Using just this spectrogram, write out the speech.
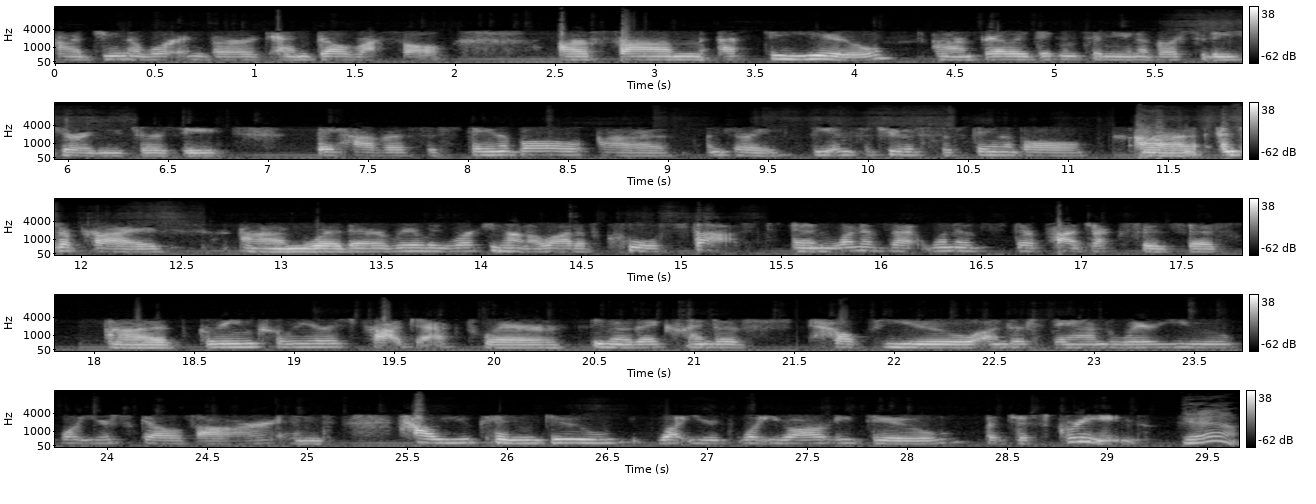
uh, Gina Wurtenberg and Bill Russell, are from FDU, um, Fairleigh Dickinson University here in New Jersey. They have a sustainable, uh, I'm sorry, the Institute of Sustainable uh, Enterprise, um, where they're really working on a lot of cool stuff. And one of that, one of their projects is this uh, Green Careers project, where you know they kind of help you understand where you what your skills are and how you can do what you what you already do, but just green, Yeah.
